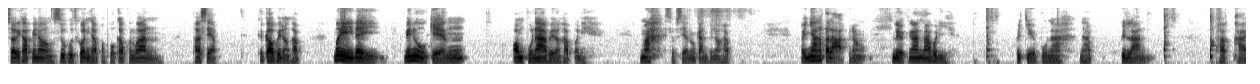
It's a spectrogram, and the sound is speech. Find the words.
สวัสดีครับพี่น้องสุขุทุกคนครับมาพบกับคุณว่านพาเสียบคือเก่าพี่น้องครับเมื่อนี้ได้เมนูแกงออมปูนาพี่น้องครับวันนี้ มาเสียบๆน้ำกันพี่น้องครับ ไปย่างตลาดพี่น้องเลือกงานมาพอดี ไปเจอปูนานะครับ เป็นร้านพักขาย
